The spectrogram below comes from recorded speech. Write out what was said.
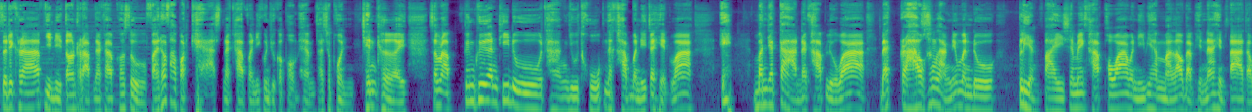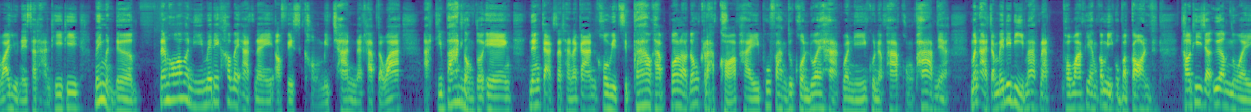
สวัสดีครับ ยินดีต้อนรับนะครับเข้าสู่ Final f a r Podcast นะครับวันนี้คุณอยู่กับผมแฮมทัชพล เช่นเคยสำหรับเพื่อนๆที่ดูทาง YouTube นะครับวันนี้จะเห็นว่า เอ๊ะ บรรยากาศนะครับ หรือว่า background ข้างหลังเนี่ยมันดูเปลี่ยนไปใช่ไหมครับ เพราะว่าวันนี้พี่แฮมมาเล่าแบบเห็นหน้าเห็นตา แต่ว่าอยู่ในสถานที่ที่ไม่เหมือนเดิม นั่นเพราะว่าวันนี้ไม่ได้เข้าไปอัดในออฟฟิศของ Mission นะครับแต่ว่าอัดที่บ้านของตัวเอง เนื่องจากสถานการณ์โควิด -19 ครับพวกเราต้องกราบขออภัยผู้ฟังทุกคนด้วยหากวันนี้คุณภาพของภาพเนี่ยมันอาจจะไม่ได้ดีมากนัก เพราะว่าพี่แฮมก็มีอุปกรณ์ เท่าที่จะเอื้ออำนวย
